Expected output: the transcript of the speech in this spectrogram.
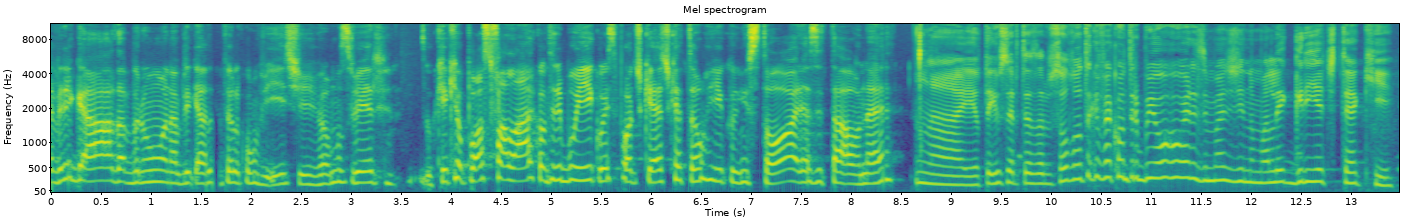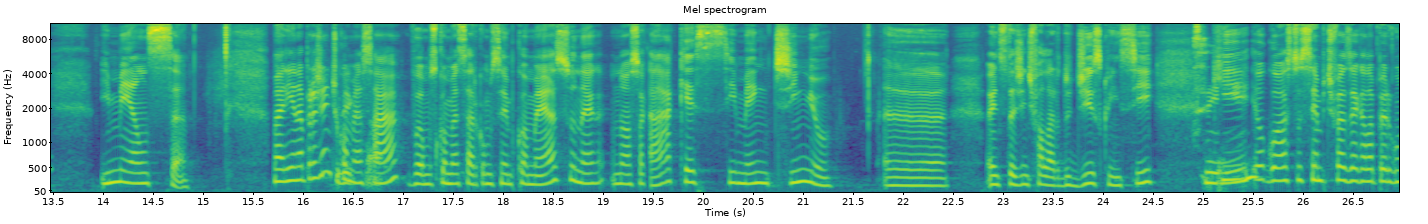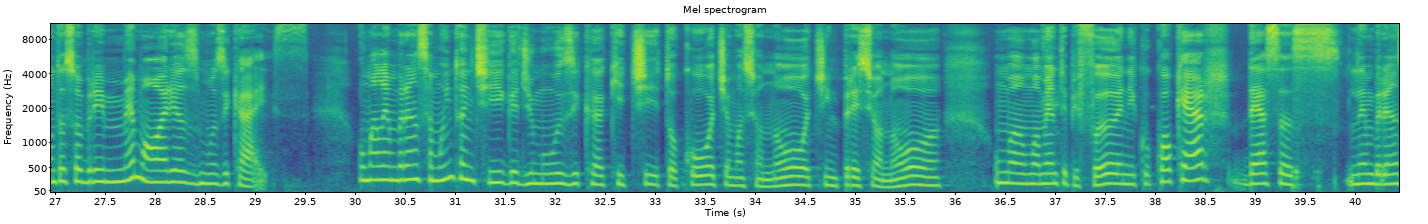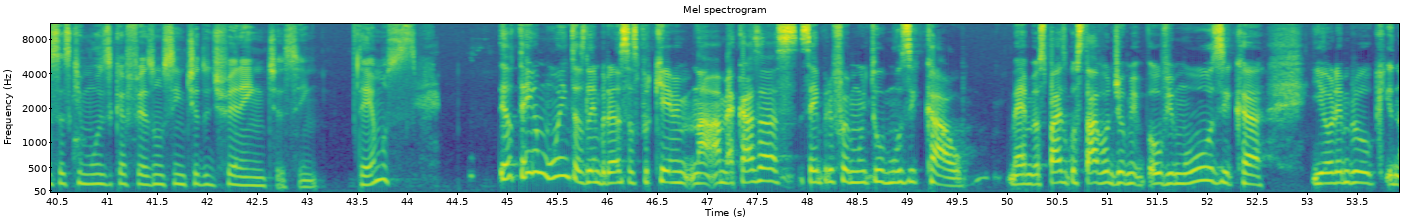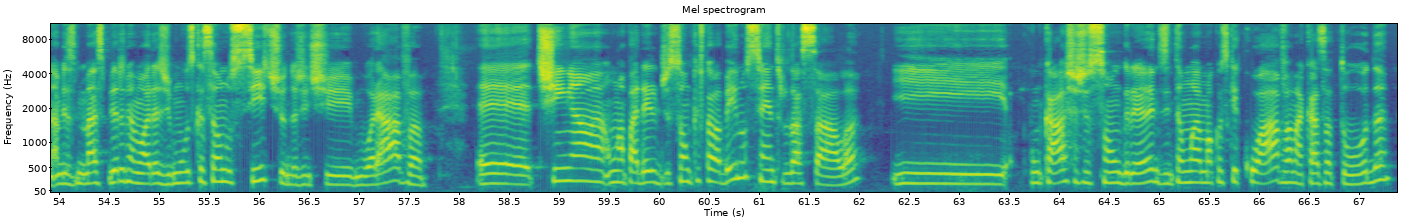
Obrigada, Bruna. Obrigada pelo convite. Vamos ver o que, que eu posso falar, contribuir com esse podcast que é tão rico em histórias e tal, né? Ah, eu tenho certeza absoluta que vai contribuir horrores. Imagina, uma alegria te ter aqui. Imensa. Marina, para a gente começar, vamos começar como sempre começo, né? Nosso aquecimentinho Uh, antes da gente falar do disco em si, Sim. que eu gosto sempre de fazer aquela pergunta sobre memórias musicais. Uma lembrança muito antiga de música que te tocou, te emocionou, te impressionou, uma, um momento epifânico, qualquer dessas lembranças que música fez um sentido diferente, assim. Temos? Eu tenho muitas lembranças, porque na, a minha casa sempre foi muito musical. Né? Meus pais gostavam de ouvir música e eu lembro que nas minhas primeiras memórias de música são no sítio onde a gente morava. É, tinha um aparelho de som que ficava bem no centro da sala e com caixas de som grandes, então era uma coisa que ecoava na casa toda.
